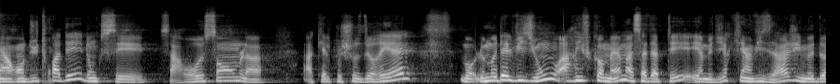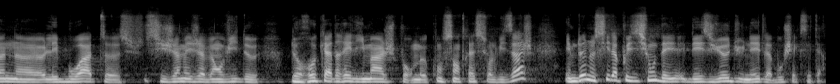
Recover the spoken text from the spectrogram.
un rendu 3D, donc ça ressemble à, quelque chose de réel. Le modèle vision arrive quand même à s'adapter et à me dire qu'il y a un visage. Il me donne euh, les boîtes euh, si jamais j'avais envie de, recadrer l'image pour me concentrer sur le visage. Il me donne aussi la position des, yeux, du nez, de la bouche, etc.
